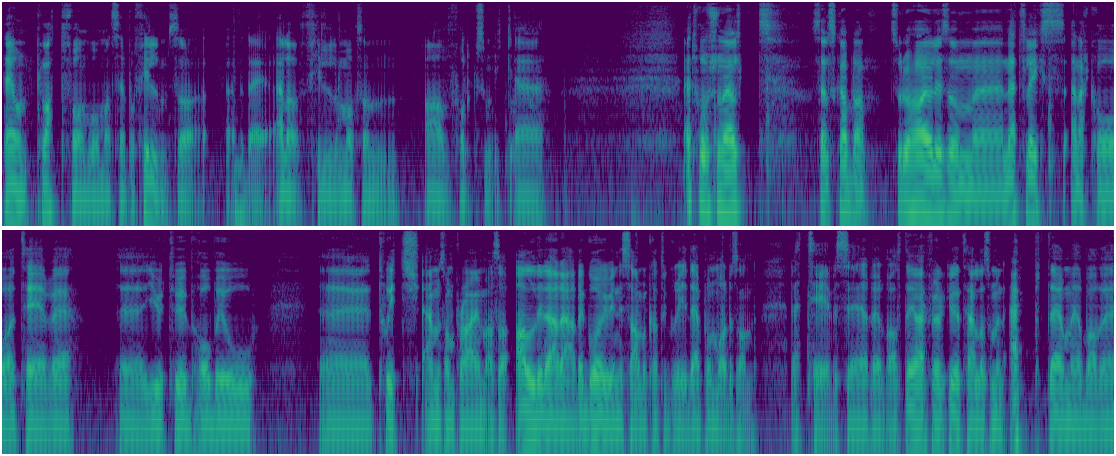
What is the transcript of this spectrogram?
Det er jo en plattform hvor man ser på film, så det, eller filmer sånn av folk som ikke er et profesjonelt selskap, da. Så du har jo liksom eh, Netflix, NRK, TV, eh, YouTube, HBO, eh, Twitch, Amazon Prime Altså alle de der, der, det går jo inn i samme kategori. Det er på en måte sånn Det er TV-serier og alt det. Jeg føler ikke det teller som en app. Det er mer bare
